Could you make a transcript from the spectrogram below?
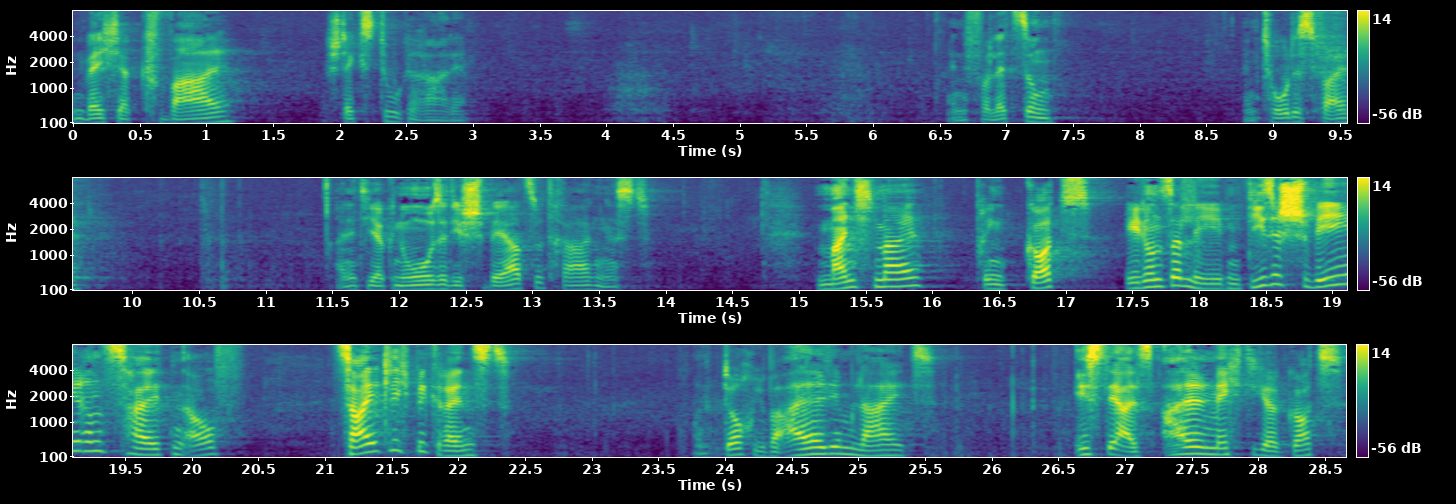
in welcher Qual steckst du gerade? eine Verletzung, ein Todesfall, eine Diagnose, die schwer zu tragen ist. Manchmal bringt Gott in unser Leben diese schweren Zeiten auf, zeitlich begrenzt, und doch über all dem Leid ist er als allmächtiger Gott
